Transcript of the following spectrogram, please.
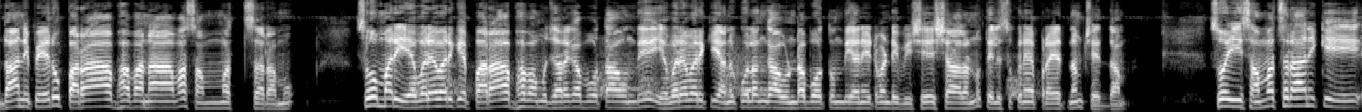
దాని పేరు పరాభవనావ సంవత్సరము. సో మరి ఎవరెవరికి పరాభవము జరగబోతా ఉంది ఎవరెవరికి అనుకూలంగా ఉండబోతుంది అనేటువంటి విశేషాలను తెలుసుకునే ప్రయత్నం చేద్దాం. సో ఈ సంవత్సరానికి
